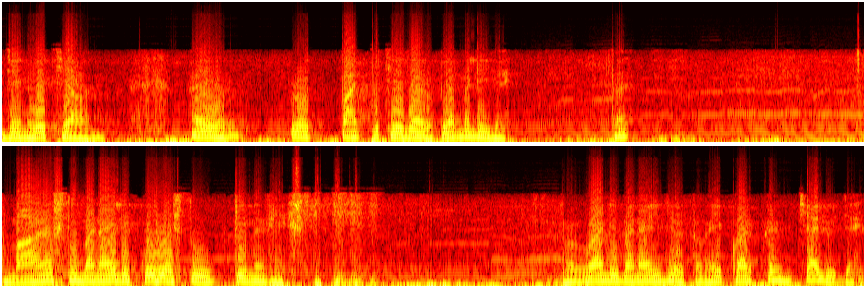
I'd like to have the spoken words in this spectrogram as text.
જઈને વેચી આવવાનું રોજ પાંચ પચીસ હજાર રૂપિયા મળી જાય. માણસની બનાવેલી કોઈ વસ્તુ ઉગતી નથી. ભગવાનની બનાવેલી જો તમે એકવાર કહ્યું ચાલ્યું જાય.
